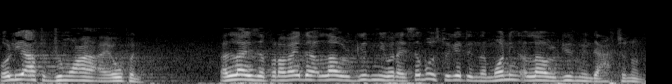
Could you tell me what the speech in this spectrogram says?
Only after Jumu'ah I open. Allah is a provider, Allah will give me what I'm supposed to get in the morning, Allah will give me in the afternoon.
